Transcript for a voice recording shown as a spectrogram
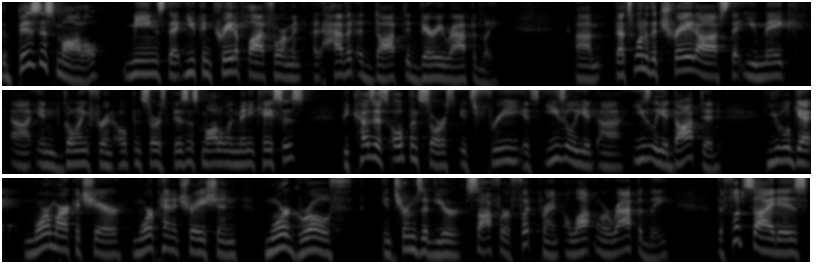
the business model means that you can create a platform and uh, have it adopted very rapidly. Um, that's one of the trade-offs that you make uh, in going for an open source business model in many cases. Because it's open source, it's free, it's easily, uh, easily adopted, you will get more market share, more penetration, more growth in terms of your software footprint a lot more rapidly. The flip side is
